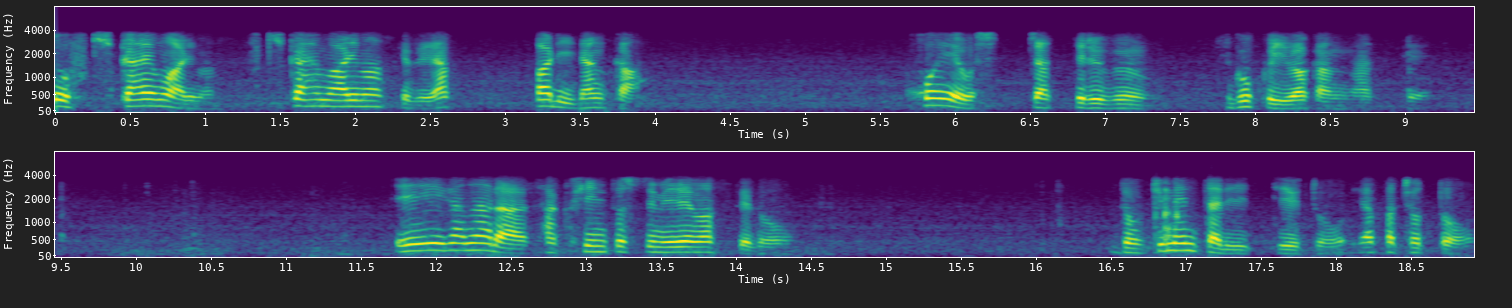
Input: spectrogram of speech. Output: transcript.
応吹き替えもあります。吹き替えもありますけど、やっぱりなんか、声を知っちゃってる分、すごく違和感があって、映画なら作品として見れますけど、ドキュメンタリーっていうと、やっぱちょっと、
